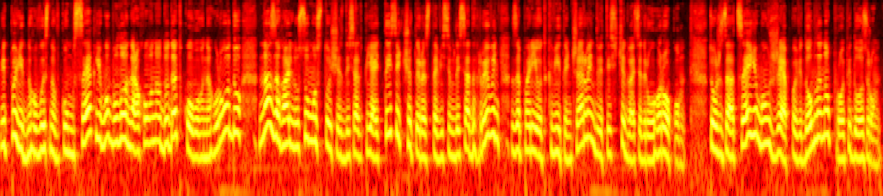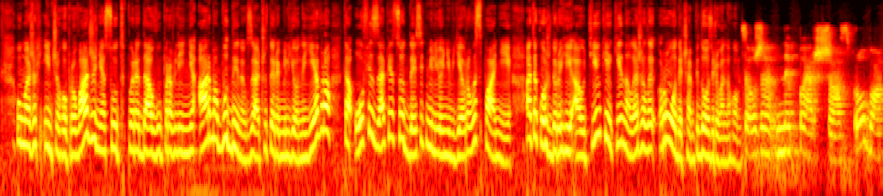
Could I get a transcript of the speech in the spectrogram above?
відповідного висновку МСЕК йому було нараховано додаткову винагороду на загальну суму 165 тисяч 480 гривень за період квітень-червень 2022 року. Тож за це йому вже повідомлено про підозру. У межах іншого провадження суд передав в управління Арма будинок за 4 мільйони євро та офіс за 510 мільйонів євро в Іспанії, а також дорогі автівки, які належали родичам підозрюваного. Це вже не перша спроба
